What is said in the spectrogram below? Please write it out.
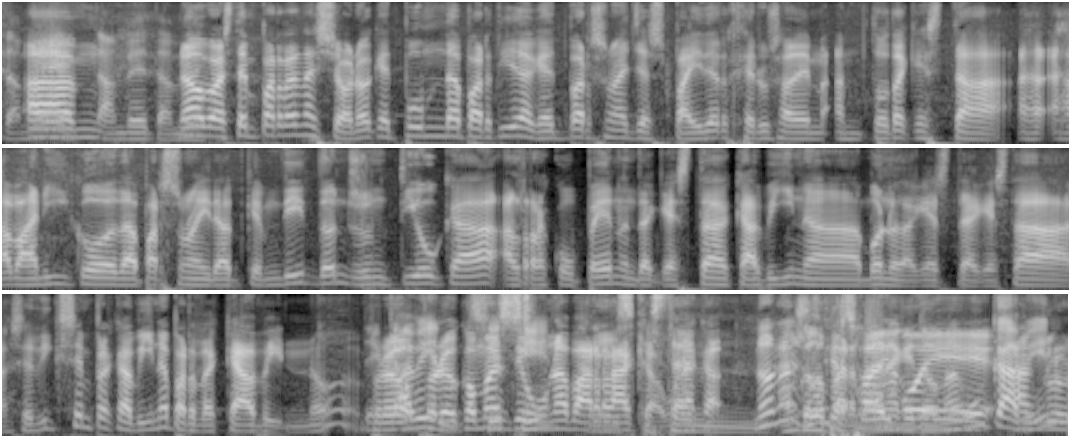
També, també, també. No, però estem parlant això, no? aquest punt de partida, aquest personatge Spider Jerusalem amb tot aquest abanico de personalitat que hem dit, doncs un tio que el recuperen d'aquesta cabina, bueno, d'aquesta, d'aquesta... Se dic sempre cabina per de cabin, no? De però, cabin, però com sí, es diu? sí. Una barraca. És que estan- una ca... No, no, és un, eh, un cabin.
